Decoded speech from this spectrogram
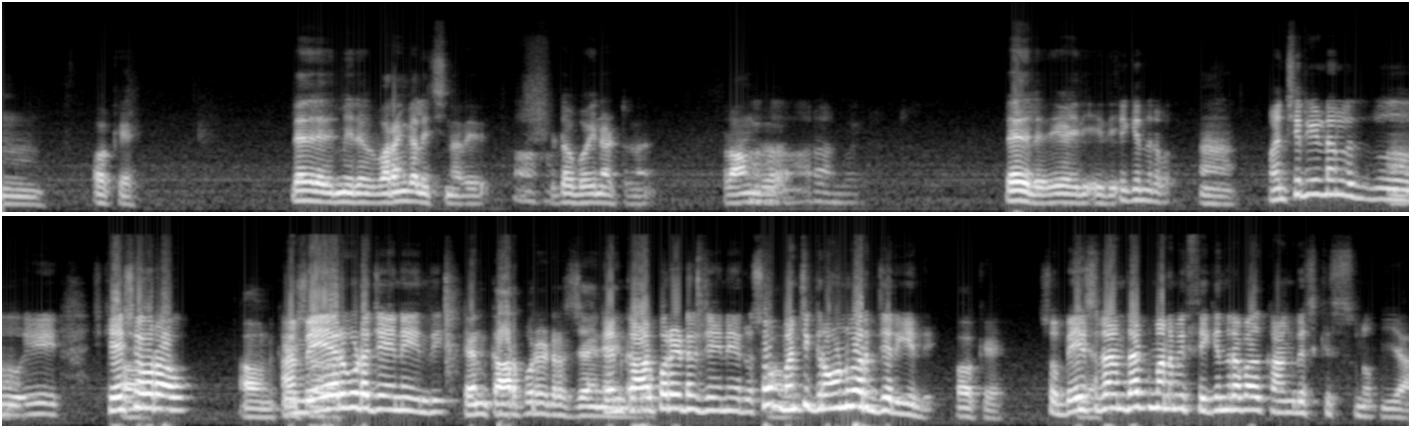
ఉమ్, ఓకే. లేదు లేదు మీరు వరంగల్ ఇచ్చినారు. ఇది. ఇటో పోయినట్టున్నది. రాంగ్ రాంగ్. లేదు లేదు ఇది ఇది. సికింద్రాబాద్. మంచిర్యాలలో కేశవరావు అవును మేయర్ కూడా జాయిన్ అయింది. Ten corporators join ten corporator join అయ్యారు. సో. మంచి గ్రౌండ్ వర్క్ జరిగింది okay so based on that మనం ఈ సికింద్రాబాద్ కాంగ్రెస్కి ఇస్తున్నాం. యా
